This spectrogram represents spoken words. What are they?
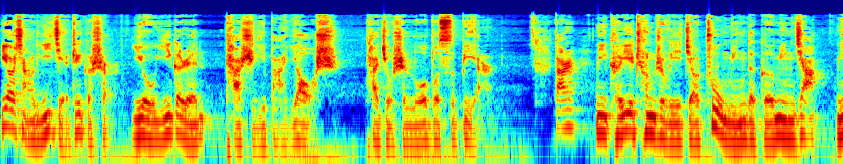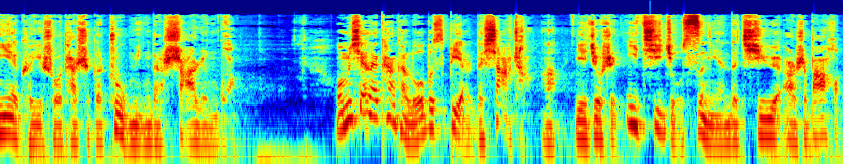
要想理解这个事儿，有一个人，他是一把钥匙，他就是罗伯斯庇尔。当然，你可以称之为叫著名的革命家，你也可以说他是个著名的杀人狂。我们先来看看罗伯斯庇尔的下场啊，也就是一七九四年的七月二十八号，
